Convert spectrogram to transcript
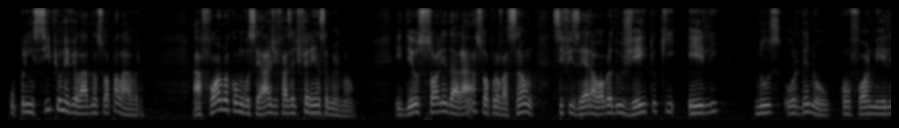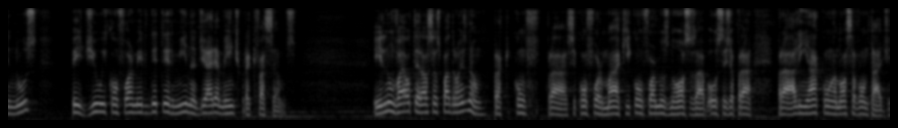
o princípio revelado na Sua palavra. A forma como você age faz a diferença, meu irmão. E Deus só lhe dará a sua aprovação se fizer a obra do jeito que Ele nos ordenou, conforme Ele nos pediu e conforme Ele determina diariamente para que façamos ele não vai alterar os seus padrões, não, para se conformar aqui conforme os nossos, ou seja, para alinhar com a nossa vontade.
